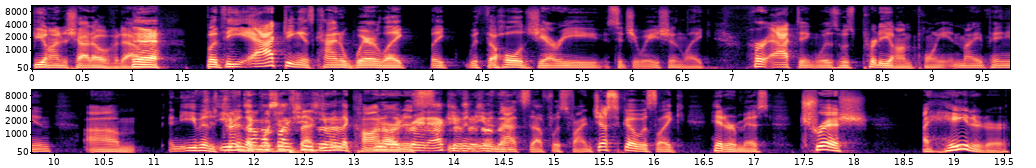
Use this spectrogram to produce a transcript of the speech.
beyond a shadow of a doubt. Yeah. but the acting is kind of where like like with the whole Jeri situation like her acting was was pretty on point in my opinion. Um and even She's even the almost like she's even the con really artists even even that stuff was fine. Jessica was like hit or miss. Trish i hated her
